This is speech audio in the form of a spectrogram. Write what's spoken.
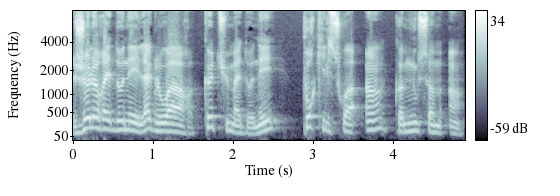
Je leur ai donné la gloire que tu m'as donnée pour qu'ils soient un comme nous sommes un.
